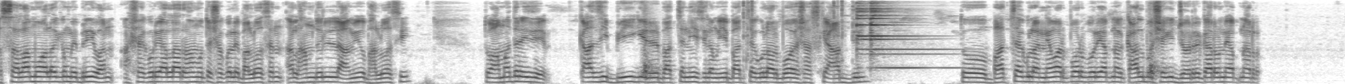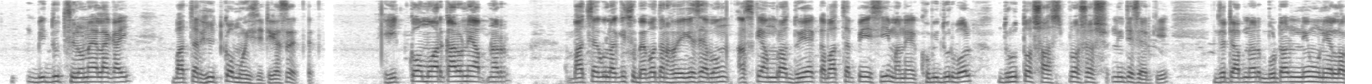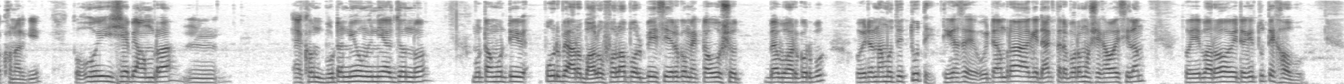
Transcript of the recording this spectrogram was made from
আসসালামু আলাইকুম এভরিওয়ান। আশা করি আল্লাহর রহমতে সকলে ভালো আছেন। আলহামদুলিল্লাহ, আমিও ভালো আছি। তো আমাদের এই যে কাজী বি গ্রেডের বাচ্চা নিয়েছিলাম, এই বাচ্চাগুলোর বয়স আজকে আট দিন। তো বাচ্চাগুলো নেওয়ার পর পরই আপনার কাল কালবৈশাখী জ্বরের কারণে আপনার বিদ্যুৎ ছিল না এলাকায়। বাচ্চার হিট কম হয়েছে, ঠিক আছে? হিট কম হওয়ার কারণে আপনার বাচ্চাগুলা কিছু ব্যবধান হয়ে গেছে এবং আজকে আমরা দুই একটা বাচ্চা পেয়েছি মানে খুবই দুর্বল, দ্রুত শ্বাস প্রশ্বাস নিতেছে আর কি, যেটা আপনার বুটার নিউমোনিয়ার লক্ষণ আর কি। তো ওই হিসেবে আমরা এখন বুটার নিউমোনিয়ার জন্য মোটামুটি পূর্বে আরও ভালো ফলাফল পেয়েছি, এরকম একটা ঔষধ ব্যবহার করব। ওইটার নাম হচ্ছে তুতে, ঠিক আছে? ওইটা আমরা আগে ডাক্তারের পরামর্শে খাওয়াইছিলাম, তো এবারও এটাকে তুতে খাওয়াবো।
